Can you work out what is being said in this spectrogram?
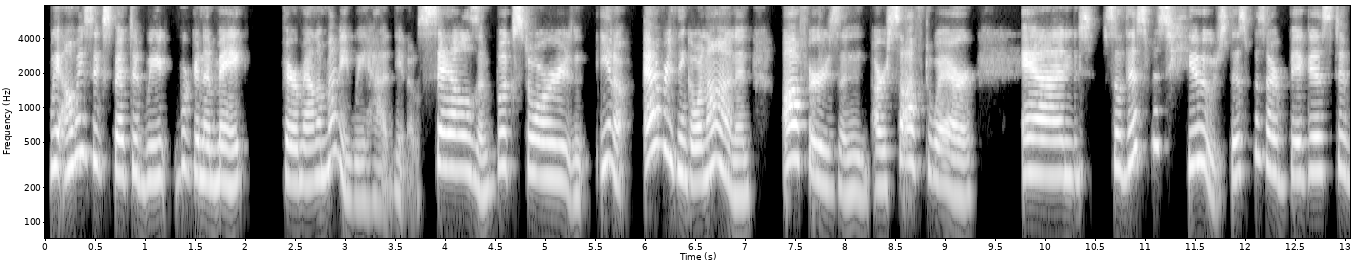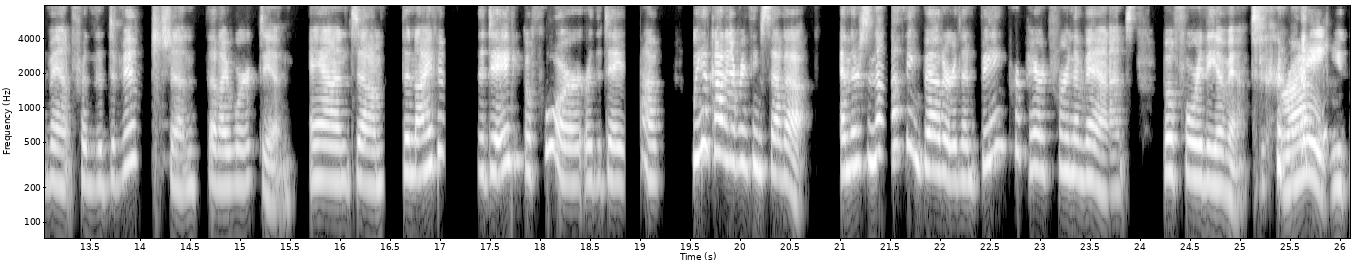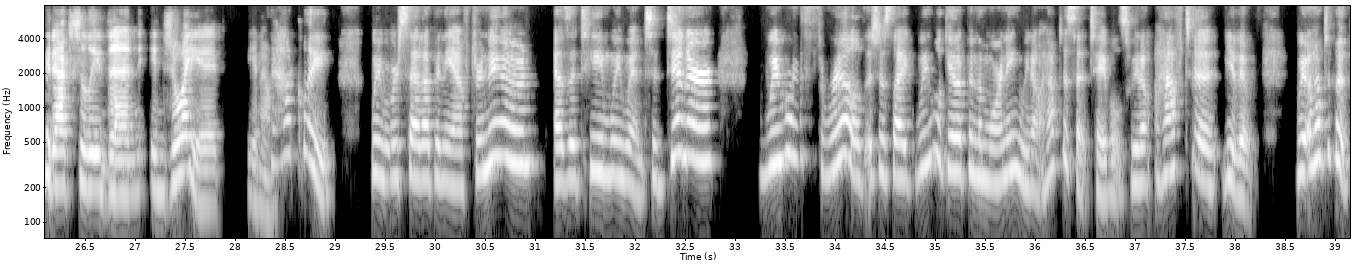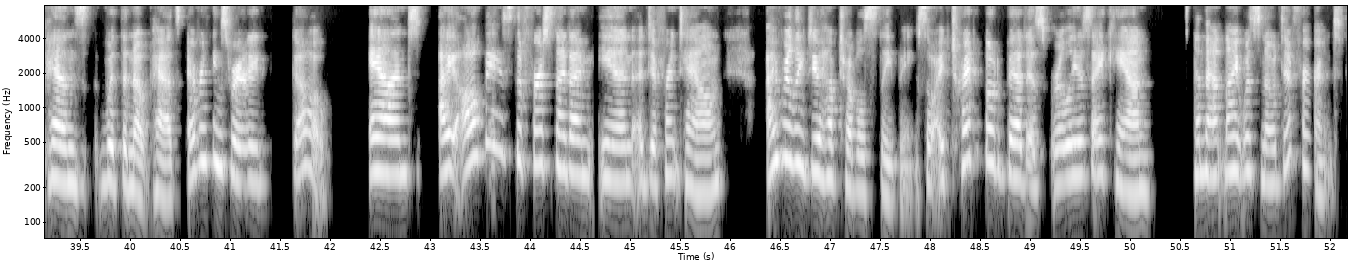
we always expected we were going to make fair amount of money. We had, you know, sales and bookstores and, you know, everything going on and offers and our software. And so this was huge. This was our biggest event for the division that I worked in. And um, the night of the day before or the day of, we had got everything set up. And there's nothing better than being prepared for an event before the event. right. You could actually then enjoy it, you know. Exactly. We were set up in the afternoon. As a team, we went to dinner. We were thrilled. It's just like we will get up in the morning. We don't have to set tables. We don't have to, you know, we don't have to put pens with the notepads. Everything's ready to go. And I always, the first night I'm in a different town, I really do have trouble sleeping. So I try to go to bed as early as I can and that night was no different.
